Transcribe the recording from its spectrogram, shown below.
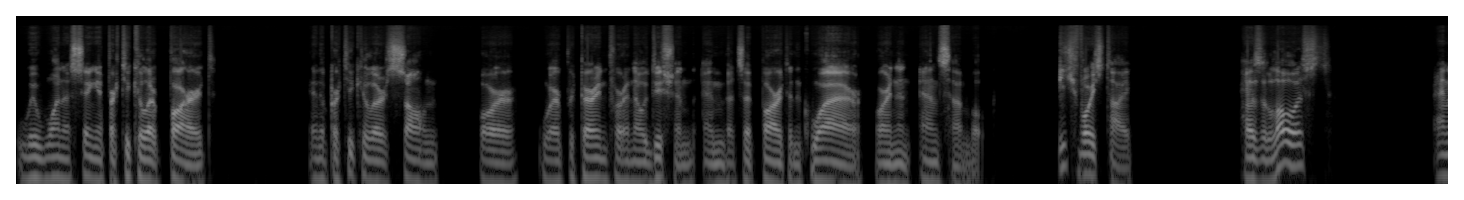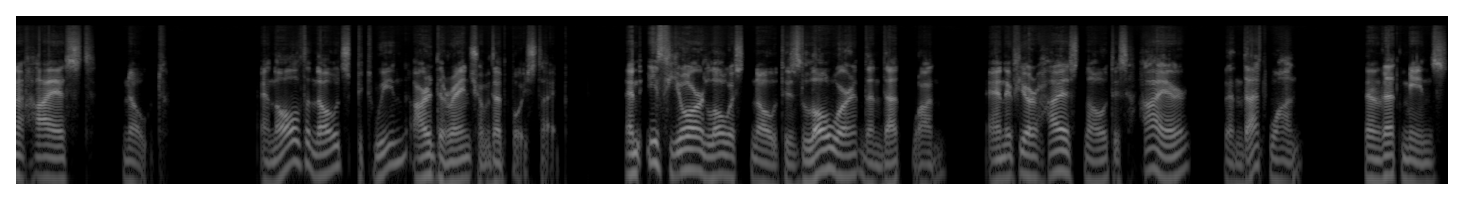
we want to sing a particular part in a particular song, or we're preparing for an audition, and that's a part in a choir or in an ensemble. Each voice type has a lowest and a highest note. And all the notes between are the range of that voice type. And if your lowest note is lower than that one, and if your highest note is higher than that one, then that means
